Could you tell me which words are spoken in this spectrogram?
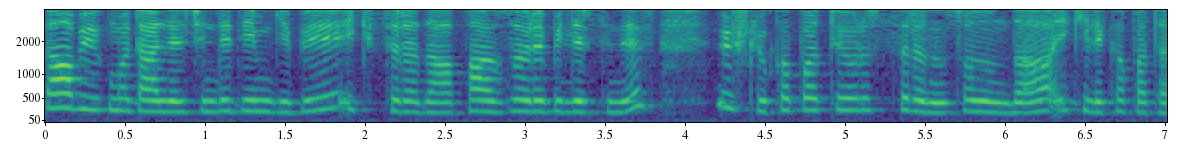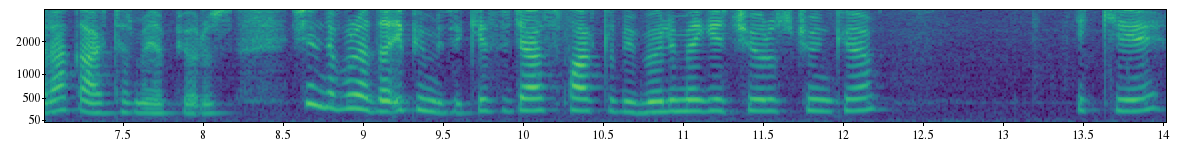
Daha büyük modeller için dediğim gibi iki sıra daha fazla örebilirsiniz. Üçlü kapatıyoruz. Sıranın sonunda ikili kapatarak artırma yapıyoruz. Şimdi burada ipimizi keseceğiz. Farklı bir bölüme geçiyoruz çünkü. 2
